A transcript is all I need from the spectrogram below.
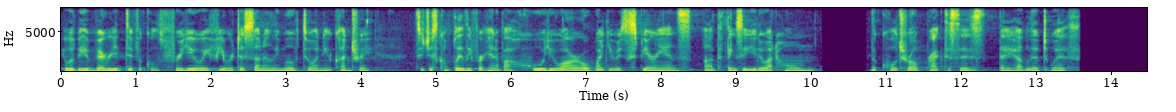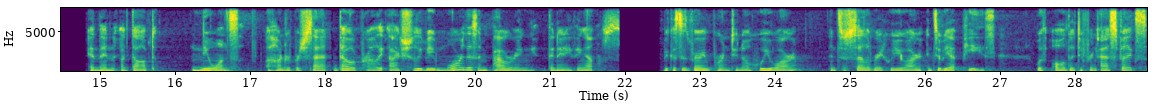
it would be very difficult for you if you were to suddenly move to a new country to just completely forget about who you are or what you experience, uh, the things that you do at home, the cultural practices that you have lived with, and then adopt new ones 100%. That would probably actually be more disempowering than anything else because it's very important to know who you are and to celebrate who you are and to be at peace with all the different aspects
